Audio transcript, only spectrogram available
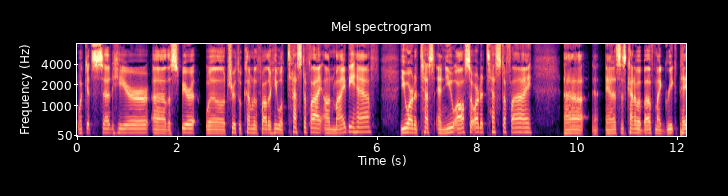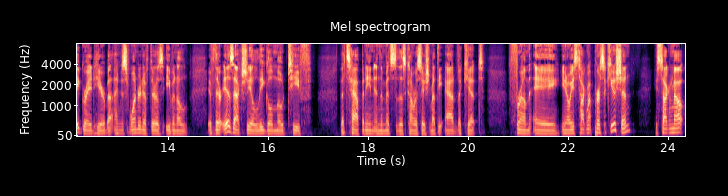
what gets said here? Uh, the Spirit will truth will come to the Father. He will testify on my behalf. You are to test, and you also are to testify. Uh, and this is kind of above my Greek pay grade here, but I'm just wondering if there's even a if there is actually a legal motif that's happening in the midst of this conversation about the advocate from a you know he's talking about persecution he's talking about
